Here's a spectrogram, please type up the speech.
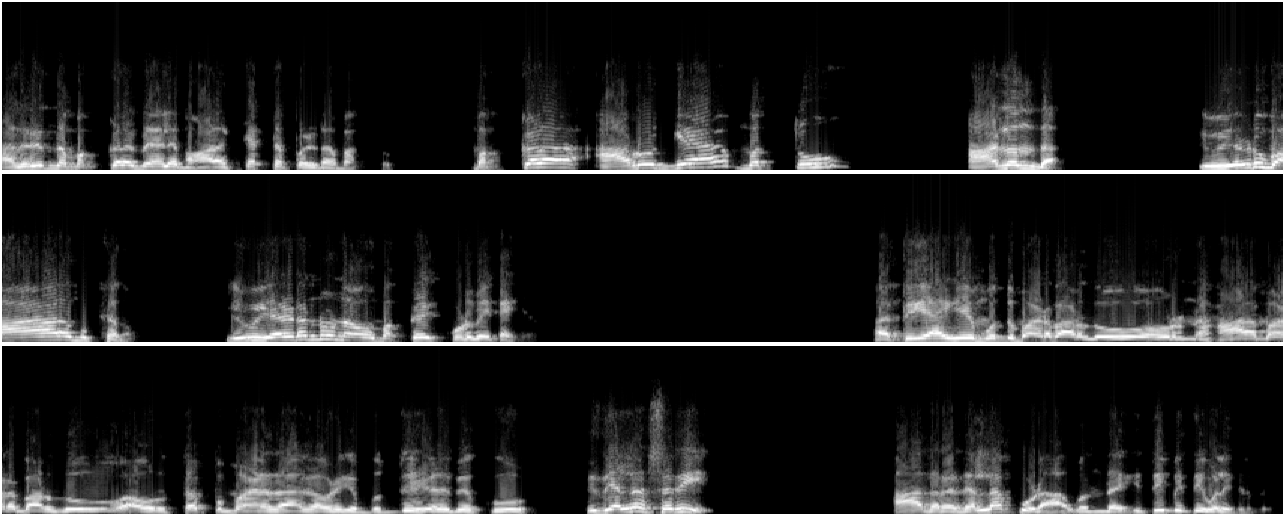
ಅದರಿಂದ ಮಕ್ಕಳ ಮೇಲೆ ಬಹಳ ಕೆಟ್ಟ ಪರಿಣಾಮ ಆಗ್ತದೆ. ಮಕ್ಕಳ ಆರೋಗ್ಯ ಮತ್ತು ಆನಂದ ಇವೆರಡು ಬಹಳ ಮುಖ್ಯದ ಇವು ಎರಡನ್ನು ನಾವು ಮಕ್ಕಳಿಗೆ ಕೊಡ್ಬೇಕಾಗಿದೆ. ಅತಿಯಾಗಿ ಮುದ್ದು ಮಾಡಬಾರದು, ಅವ್ರನ್ನ ಹಾಳು ಮಾಡಬಾರದು, ಅವರು ತಪ್ಪು ಮಾಡಿದಾಗ ಅವರಿಗೆ ಬುದ್ಧಿ ಹೇಳಬೇಕು, ಇದೆಲ್ಲ ಸರಿ. ಆದರೆ ಅದೆಲ್ಲ ಕೂಡ ಒಂದ ಇತಿಮಿತಿ ಒಳಗಿರ್ಬೇಕು.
